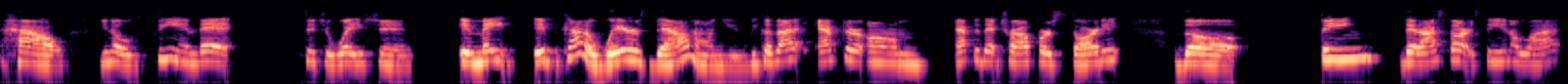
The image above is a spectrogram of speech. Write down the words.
how, you know, seeing that situation it made it kind of wears down on you because I after um after that trial first started, the thing that I started seeing a lot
